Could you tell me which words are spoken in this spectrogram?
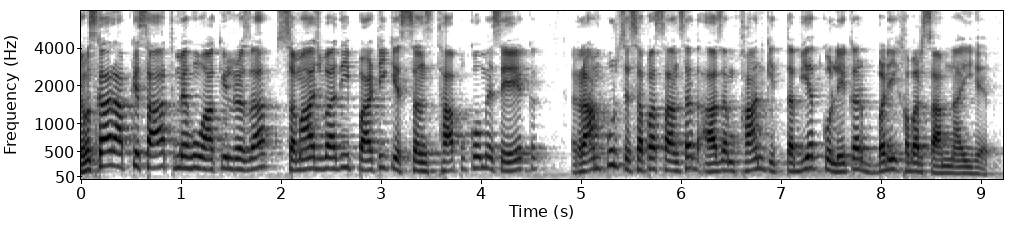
नमस्कार, आपके साथ मैं हूँ आकिल रजा। समाजवादी पार्टी के संस्थापकों में से एक। रामपुर से सपा सांसद आज़म खान की तबीयत को लेकर बड़ी खबर सामने आई है।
